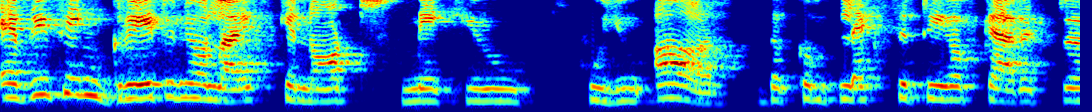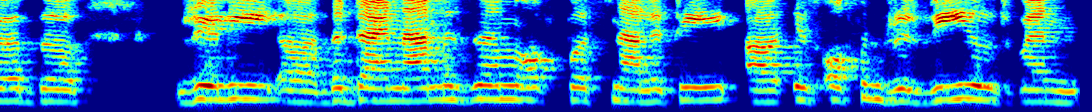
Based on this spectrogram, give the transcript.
everything great in your life cannot make you who you are. The complexity of character the really uh, the dynamism of personality uh, is often revealed when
